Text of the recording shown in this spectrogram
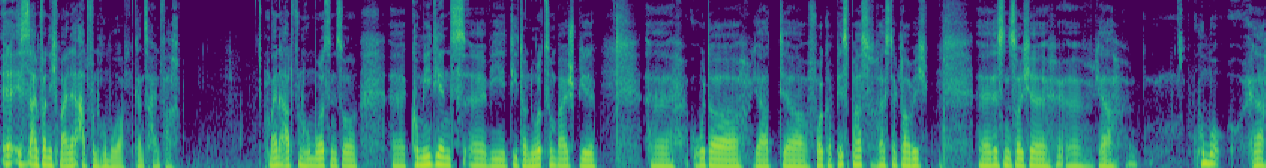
ist es einfach nicht meine Art von Humor, ganz einfach. Meine Art von Humor sind so äh, Comedians äh, wie Dieter Nuhr zum Beispiel äh, oder ja der Volker Pispas heißt er, glaube ich. das sind solche ja Humor, ja,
